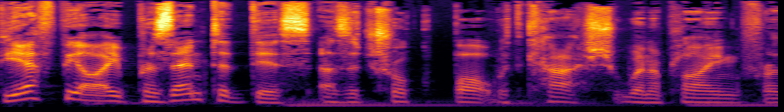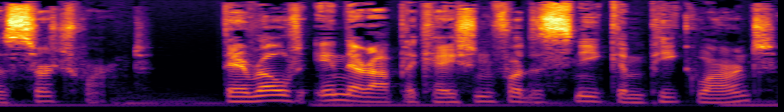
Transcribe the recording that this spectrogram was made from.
The FBI presented this as a truck bought with cash when applying for a search warrant. They wrote in their application for the sneak and peek warrant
